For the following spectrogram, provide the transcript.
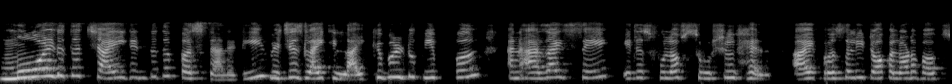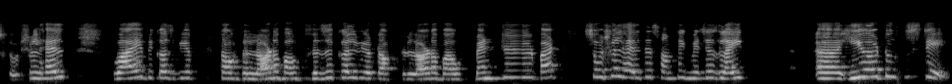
mold the child into the personality which is like likable to people. And as i say it is full of social health. I personally talk a lot about social health. Why? Because we have talked a lot about physical we have talked a lot about mental but social health is something which is like uh, here to stay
